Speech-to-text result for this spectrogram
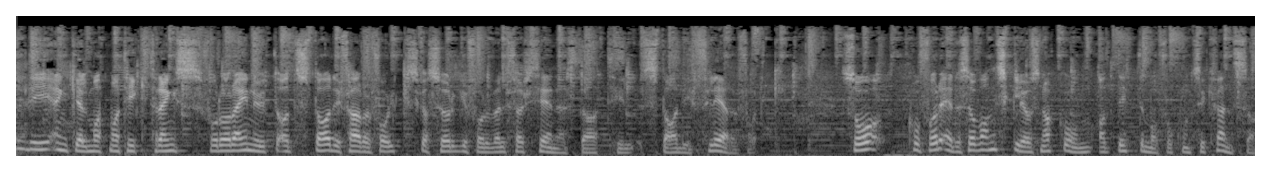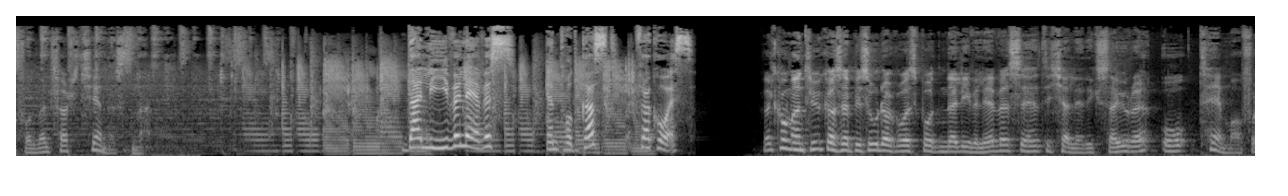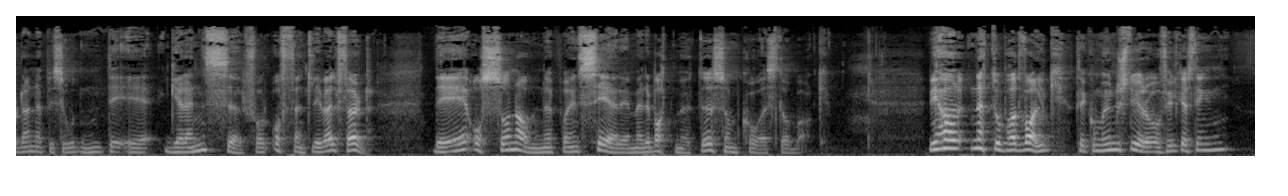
Veldig enkel matematikk trengs for å regne ut at stadig færre folk skal sørge for velferdstjenester til stadig flere folk. Så hvorfor er det så vanskelig å snakke om at dette må få konsekvenser for velferdstjenestene? Der livet leves, en podkast fra KS. Velkommen til ukas episode av KS-podden Der livet leves. Jeg heter Kjell Erik Saure, og temaet for denne episoden det er grenser for offentlig velferd. Det er også navnet på en serie med debattmøter som KS står bak. Vi har nettopp hatt valg til kommunestyre og fylkesting,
